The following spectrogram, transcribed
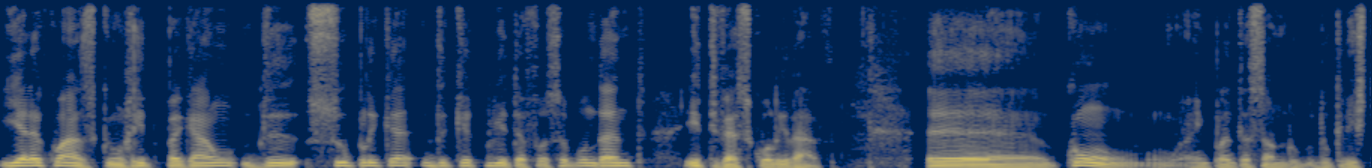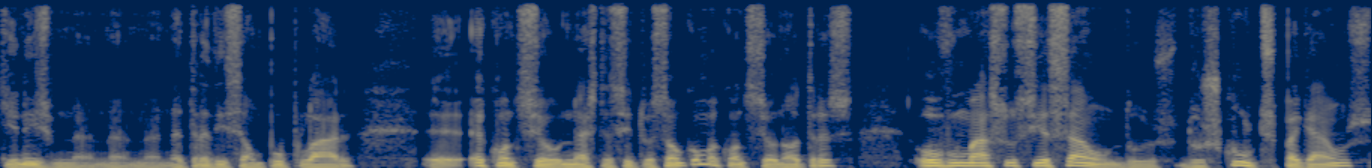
e era quase que um rito pagão de súplica de que a colheita fosse abundante e tivesse qualidade. Eh, com a implantação do, do cristianismo na, na- na- tradição popular, eh, aconteceu nesta situação, como aconteceu noutras, houve uma associação dos, dos cultos pagãos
